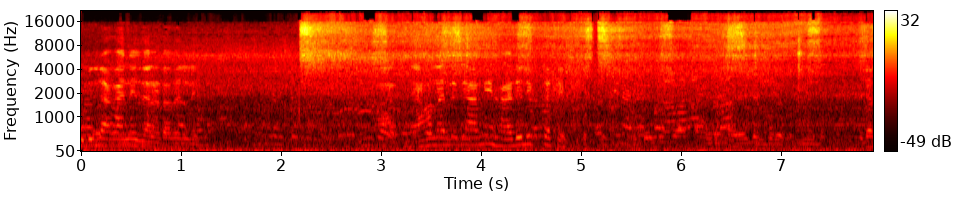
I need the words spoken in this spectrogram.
খুলি লাগাই নেই জেনারেটারের লেগে। এখন এলে আমি হাইড্রোলিকটা টেস্ট করতেছি এটা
